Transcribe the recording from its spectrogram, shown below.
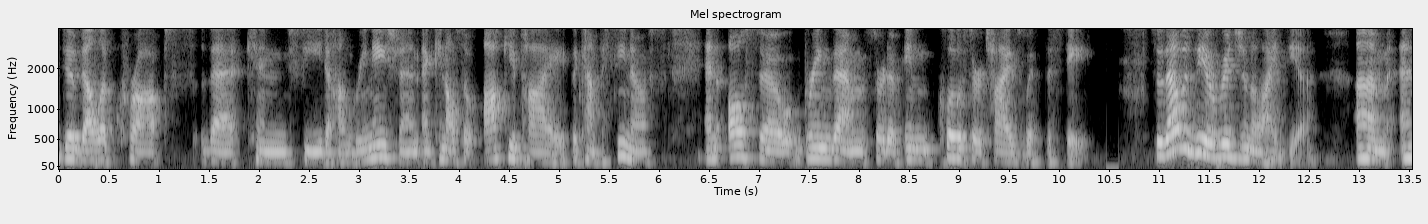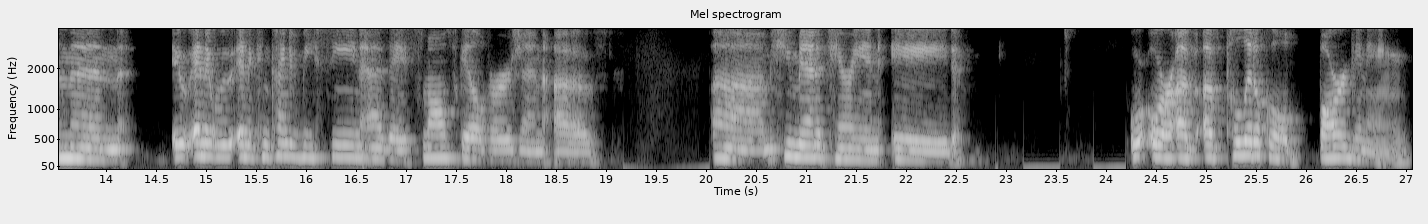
develop crops that can feed a hungry nation and can also occupy the campesinos and also bring them sort of in closer ties with the state. So that was the original idea. Um, and then it, and it was and it can kind of be seen as a small scale version of um, humanitarian aid or, or of, of political bargaining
